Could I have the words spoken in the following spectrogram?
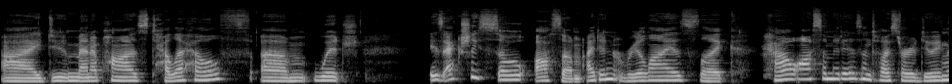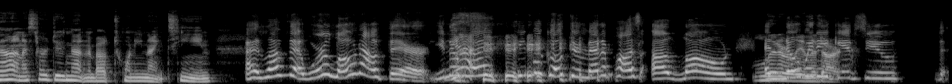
I do menopause telehealth, um, which is actually so awesome. I didn't realize like how awesome it is until I started doing that. And I started doing that in about 2019. I love that. We're alone out there. You know yeah. what? People go through menopause alone, Literally and nobody gives you the,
